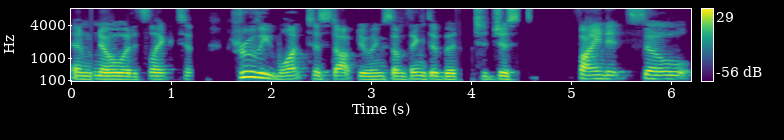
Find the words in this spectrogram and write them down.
and know what it's like to truly want to stop doing something to but to just find it so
